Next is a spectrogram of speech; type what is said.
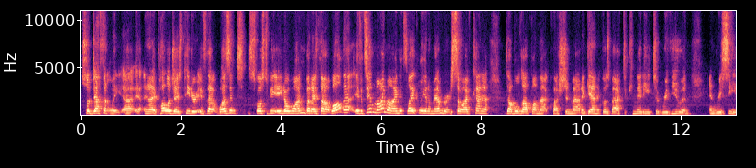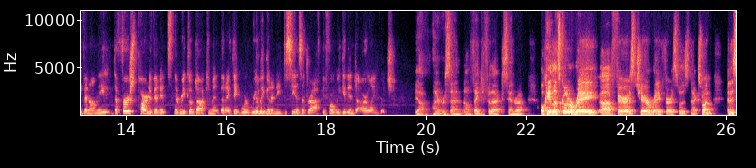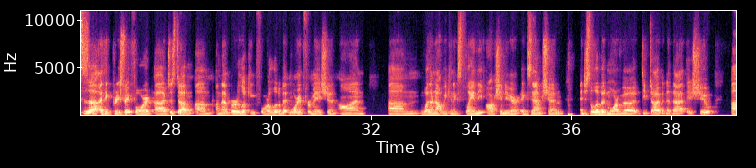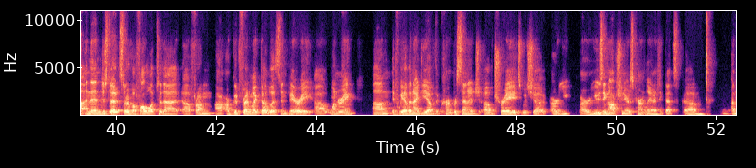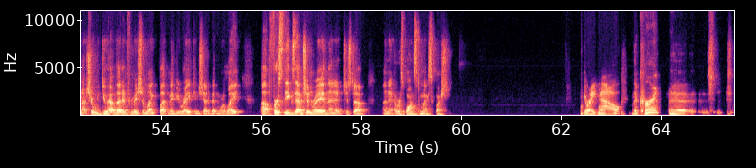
so definitely, uh, and I apologize, Peter, if that wasn't supposed to be 801, but I thought, well, that if it's in my mind, it's likely in a member's. So I've kind of doubled up on that question, Matt. Again, it goes back to committee to review and and receive. And on the the first part of it, it's the RECO document that I think we're really going to need to see as a draft before we get into our language. Yeah, 100%. No, thank you for that, Cassandra. Okay, let's go to Ray uh, Ferris, Chair Ray Ferris for this next one. And this is, uh, I think, pretty straightforward. Uh, just um, um, a member looking for a little bit more information on um, whether or not we can explain the auctioneer exemption and just a little bit more of a deep dive into that issue. Uh, and then just a sort of a follow up to that uh, from our, our, good friend Mike Douglas and Barry, uh, wondering um, if we have an idea of the current percentage of trades which uh, are are using auctioneers currently, I think that's um, I'm not sure we do have that information, Mike, but maybe Ray can shed a bit more light. Uh, first, the exemption, Ray, and then it just a, a response to Mike's question. Right now, the current uh,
